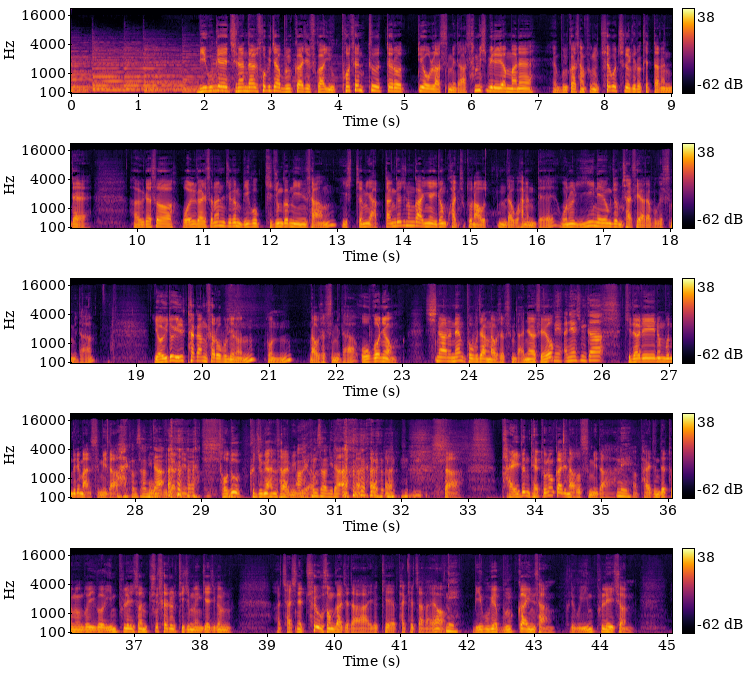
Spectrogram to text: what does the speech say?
미국의 지난달 소비자 물가 지수가 6%대로 뛰어올랐습니다. 31년 만에 물가 상승률 최고치를 기록했다는데 아, 그래서 월가에서는 지금 미국 기준금리 인상 이 시점이 앞당겨지는 거 아니냐 이런 관측도 나온다고 하는데 오늘 이 내용 좀 자세히 알아보겠습니다. 여의도 일타 강사로 불리는 분 나오셨습니다. 오건영 신한은행 부부장 나오셨습니다. 안녕하세요. 네, 안녕하십니까. 기다리는 분들이 많습니다. 아, 감사합니다. 부부장님. 저도 그 중에 한 사람이고요. 아, 감사합니다. 자, 바이든 대통령까지 나섰습니다. 네. 아, 바이든 대통령도 이거 인플레이션 추세를 뒤집는 게 지금 자신의 최우선 과제다 이렇게 밝혔잖아요. 네. 미국의 물가 인상 그리고 인플레이션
